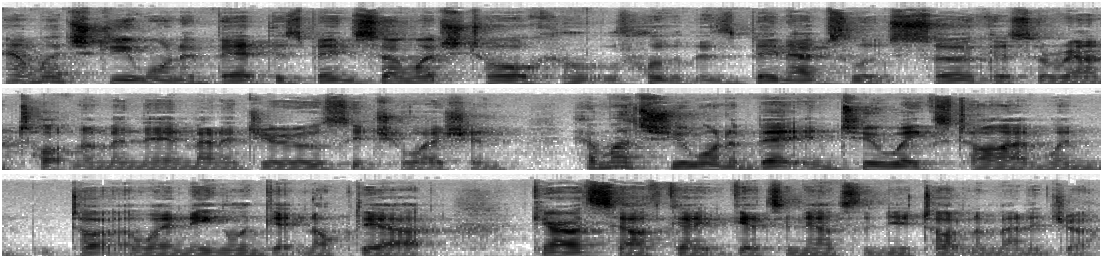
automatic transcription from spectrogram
How much do you want to bet? There's been so much talk. There's been absolute circus around Tottenham and their managerial situation. How much do you want to bet in two weeks' time when when England get knocked out, Gareth Southgate gets announced the new Tottenham manager?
